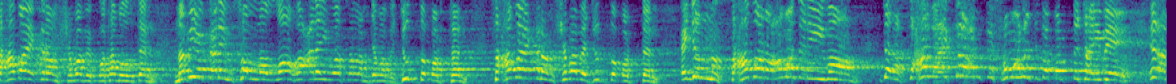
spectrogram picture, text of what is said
সাহাবা একরাম সেভাবে কথা বলতেন, নবী করিম সাল্লাল্লাহু আলাইহি ওয়াসাল্লাম যেভাবে যুদ্ধ করতেন, সাহাবা একরাম সেভাবে যুদ্ধ করতেন। এইজন্য সাহাবারা আমাদের ইমাম যারা সাহাবা একরামকে সমালোচিত করতে চাইবে, এরা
